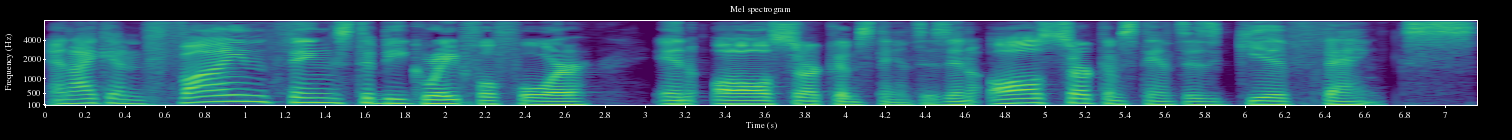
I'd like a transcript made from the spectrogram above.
And I can find things to be grateful for in all circumstances. In all circumstances, give thanks.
